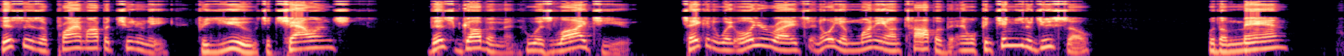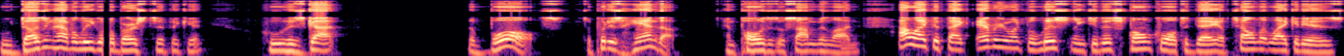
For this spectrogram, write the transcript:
This is a prime opportunity for you to challenge this government who has lied to you, taken away all your rights and all your money on top of it, and will continue to do so with a man who doesn't have a legal birth certificate, who has got the balls to put his hand up and pose as Osama bin Laden. I'd like to thank everyone for listening to this phone call today of Telling It Like It Is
